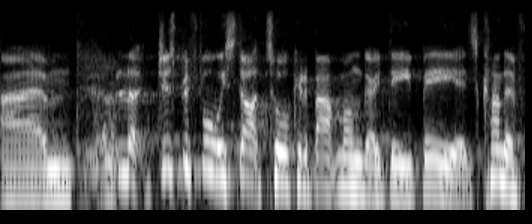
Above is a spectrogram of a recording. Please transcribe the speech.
Um, yeah. Look, just before we start talking about MongoDB, it's kind of,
